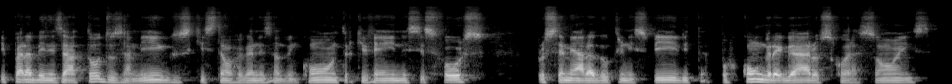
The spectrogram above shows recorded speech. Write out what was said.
e parabenizar todos os amigos que estão organizando o encontro, que vêm nesse esforço por semear a doutrina espírita, por congregar os corações,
